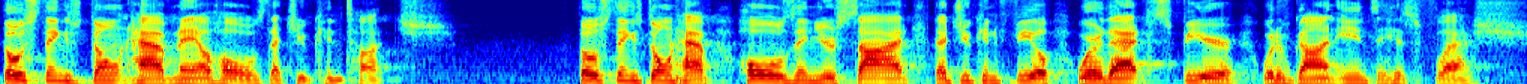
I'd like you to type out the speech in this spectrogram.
those things don't have nail holes that you can touch. Those things don't have holes in your side that you can feel where that spear would have gone into his flesh.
